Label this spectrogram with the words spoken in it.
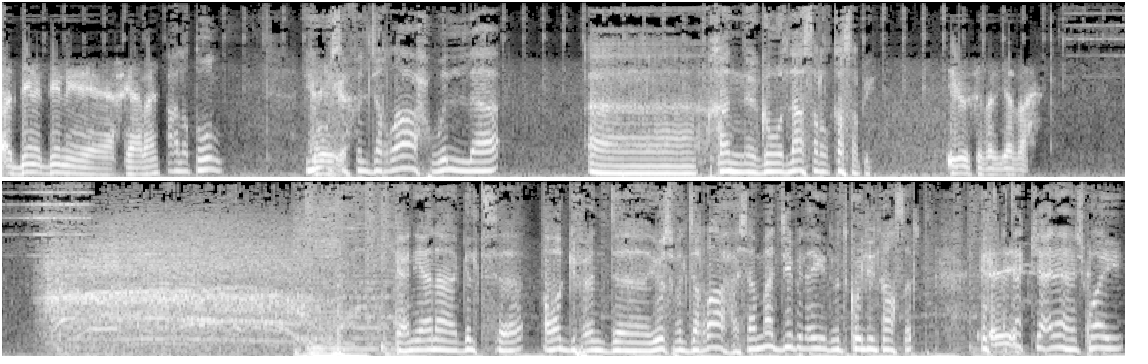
اديني أديني خيارات. على طول. يوسف الجراح ولا آه خلينا نقول ناصر القصبي؟ يوسف الجراح. يعني أنا قلت أوقف عند يوسف الجراح عشان ما تجيب العيد وتقول لي ناصر. قلت إيه. أتكي عليها شوي.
